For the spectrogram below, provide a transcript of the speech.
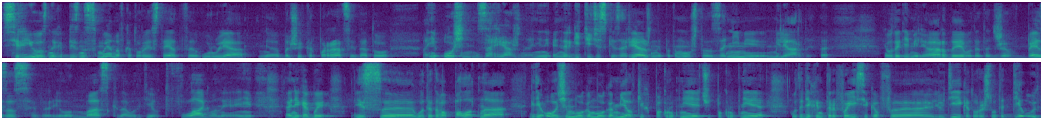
серьезных бизнесменов, которые стоят у руля больших корпораций, да, то они очень заряжены, они энергетически заряжены, потому что за ними миллиарды. Да. И вот эти миллиарды, вот этот Джефф Безос, Илон Маск, да, вот эти вот флагманы, они, они как бы из э, вот этого полотна, где очень много-много мелких, покрупнее, чуть покрупнее, вот этих интерфейсиков э, людей, которые что-то делают,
